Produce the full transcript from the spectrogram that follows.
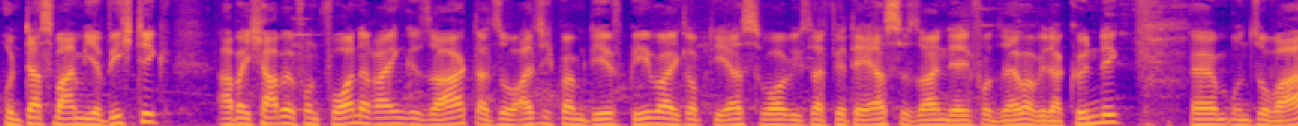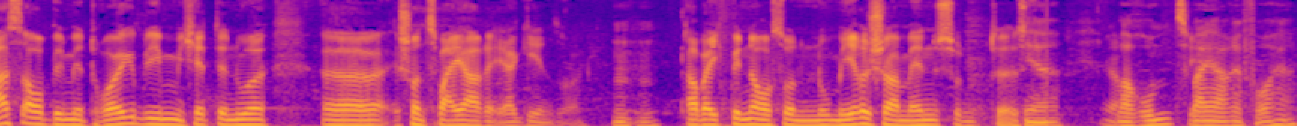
Und das war mir wichtig. Aber ich habe von vornherein gesagt, also als ich beim DFB war, ich glaube, die erste Woche, wie gesagt, wird der Erste sein, der von selber wieder kündigt. Ähm, und so war es auch, bin mir treu geblieben. Ich hätte nur äh, schon zwei Jahre eher gehen sollen. Mhm. Aber ich bin auch so ein numerischer Mensch. und äh, ja. ja. Warum zwei Jahre vorher?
